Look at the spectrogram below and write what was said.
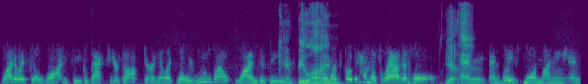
Why do I feel rotten?" So you go back to your doctor, and they're like, "Well, we ruled out Lyme disease. Can't be So Lyme. let's go down this rabbit hole Yes. and and waste more money and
